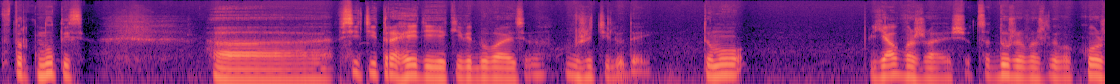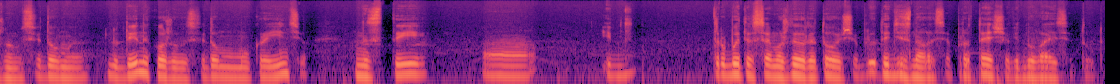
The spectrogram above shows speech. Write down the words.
сторкнутися. Всі ті трагедії, які відбуваються в житті людей. Тому я вважаю, що це дуже важливо кожному свідомої людини, кожному свідомому українцю нести а, і робити все можливе для того, щоб люди дізналися про те, що відбувається тут,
